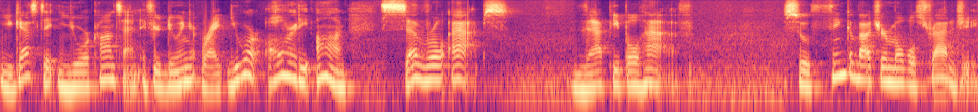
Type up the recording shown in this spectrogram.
you guessed it, your content. If you're doing it right, you are already on several apps that people have. So think about your mobile strategy.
